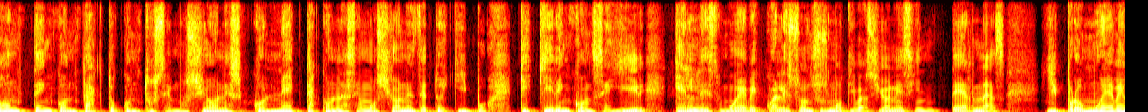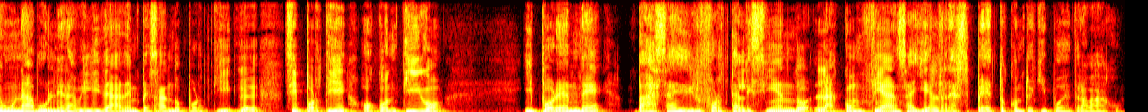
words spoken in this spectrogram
Ponte en contacto con tus emociones, conecta con las emociones de tu equipo, qué quieren conseguir, qué les mueve, cuáles son sus motivaciones internas y promueve una vulnerabilidad empezando por ti, eh, sí, por ti o contigo. Y por ende, vas a ir fortaleciendo la confianza y el respeto con tu equipo de trabajo,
